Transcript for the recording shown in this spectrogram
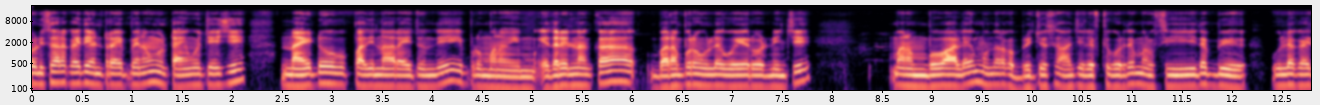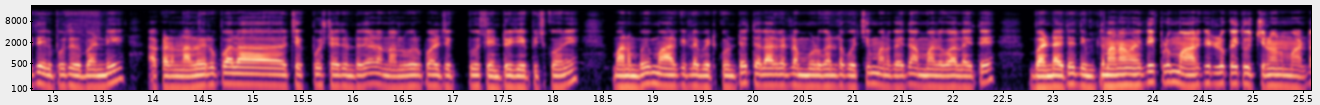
ఒడిశాలకు అయితే ఎంటర్ అయిపోయినాం. టైం వచ్చేసి నైట్ పదిన్నర అవుతుంది ఇప్పుడు మనం ఎదరెళ్ళినాక బరంపురం ఊళ్ళో పోయే రోడ్ నుంచి మనం పోవాలి. ముందర ఒక బ్రిడ్జ్ వస్తే ఆంచి లెఫ్ట్ కొడితే మనకు సీదా బి ఊళ్ళోకి అయితే వెళ్ళిపోతుంది బండి. అక్కడ నలభై రూపాయల చెక్ పోస్ట్ అయితే ఉంటుంది. అక్కడ నలభై రూపాయల చెక్ పోస్ట్ ఎంట్రీ చేయించుకొని మనం పోయి మార్కెట్లో పెట్టుకుంటే తెల్లారి మూడు గంటలకు వచ్చి మనకైతే అమ్మాలి వాళ్ళు అయితే బండి అయితే దింపుతాం మనం అయితే ఇప్పుడు మార్కెట్లోకి అయితే వచ్చినాం అనమాట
